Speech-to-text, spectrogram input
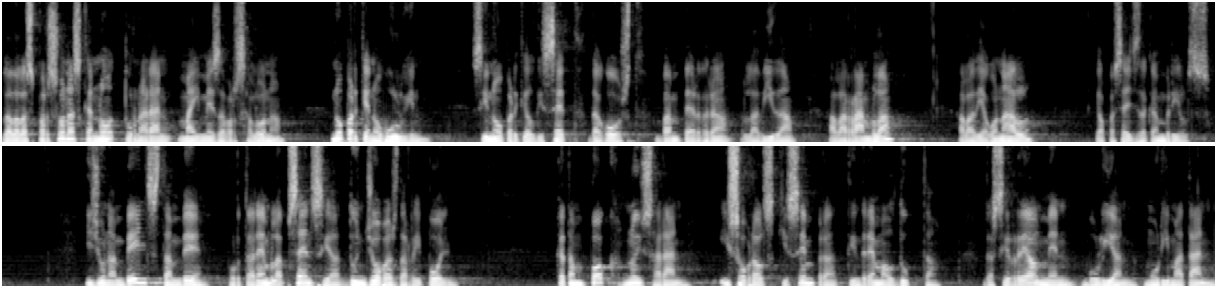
la de les persones que no tornaran mai més a Barcelona, no perquè no vulguin, sinó perquè el 17 d'agost van perdre la vida a la Rambla, a la Diagonal i al passeig de Cambrils i junt amb ells també portarem l'absència d'uns joves de Ripoll, que tampoc no hi seran i sobre els qui sempre tindrem el dubte de si realment volien morir matant.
